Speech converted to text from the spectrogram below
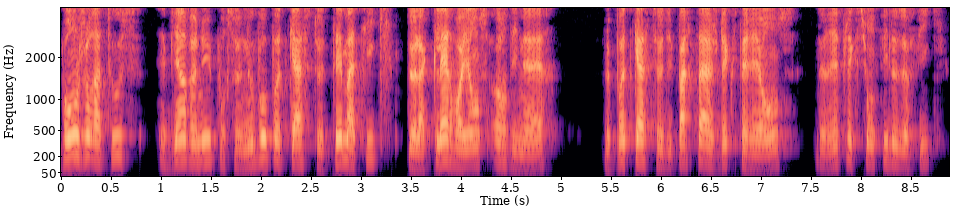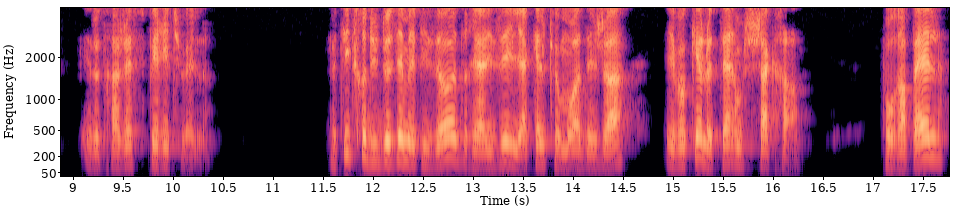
Bonjour à tous et bienvenue pour ce nouveau podcast thématique de la clairvoyance ordinaire, le podcast du partage d'expériences, de réflexions philosophiques et de trajets spirituels. Le titre du deuxième épisode, réalisé il y a quelques mois déjà, évoquait le terme chakra. Pour rappel,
